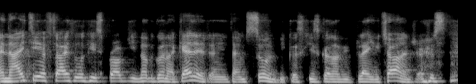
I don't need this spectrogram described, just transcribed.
an ITF title, he's probably not gonna get it anytime soon because he's gonna be playing challengers.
